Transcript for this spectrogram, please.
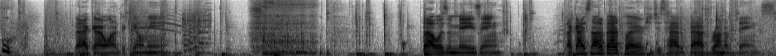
Whew. That guy wanted to kill me. that was amazing. That guy's not a bad player, he just had a bad run of things.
